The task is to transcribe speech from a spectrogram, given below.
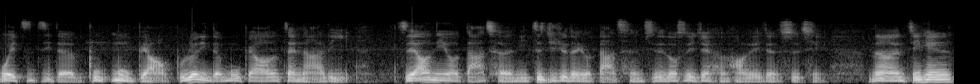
为自己的不目标，不论你的目标在哪里。只要你有达成，你自己觉得有达成，其实都是一件很好的一件事情。那今天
